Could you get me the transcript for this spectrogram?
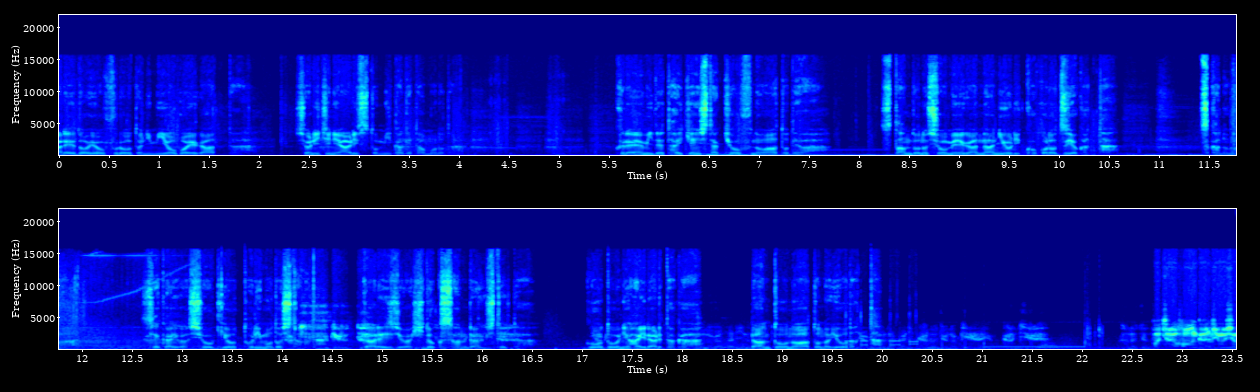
パレード用フロートに見覚えがあった。初日にアリスと見かけたものだ。暗闇で体験した恐怖の後ではスタンドの照明が何より心強かった。つかの間世界は正気を取り戻した。のだガレージはひどく散乱していた。強盗に入られたか乱闘の後のようだった。こちら保安官事務所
